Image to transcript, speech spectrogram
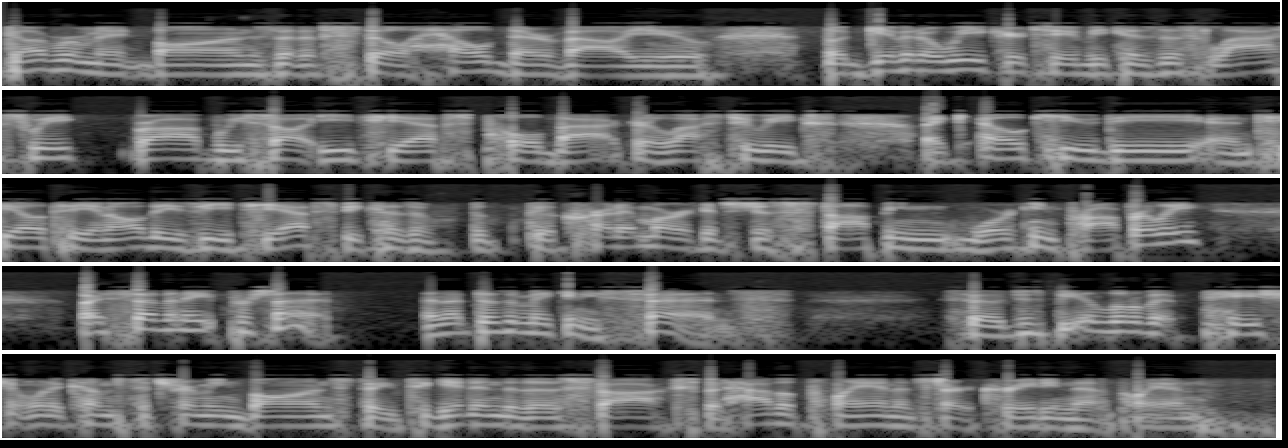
government bonds that have still held their value. But give it a week or two because this last week, Rob, we saw ETFs pull back, or last two weeks, like LQD and TLT and all these ETFs because of the, credit markets just stopping working properly by 7 8%. And that doesn't make any sense. So just be a little bit patient when it comes to trimming bonds to, to get into those stocks, but have a plan and start creating that plan.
